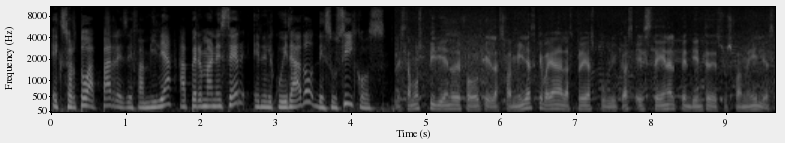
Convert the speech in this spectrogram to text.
Exhortó a padres de familia a permanecer en el cuidado de sus hijos. Le estamos pidiendo de favor que las familias que vayan a las playas públicas estén al pendiente de sus familias.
